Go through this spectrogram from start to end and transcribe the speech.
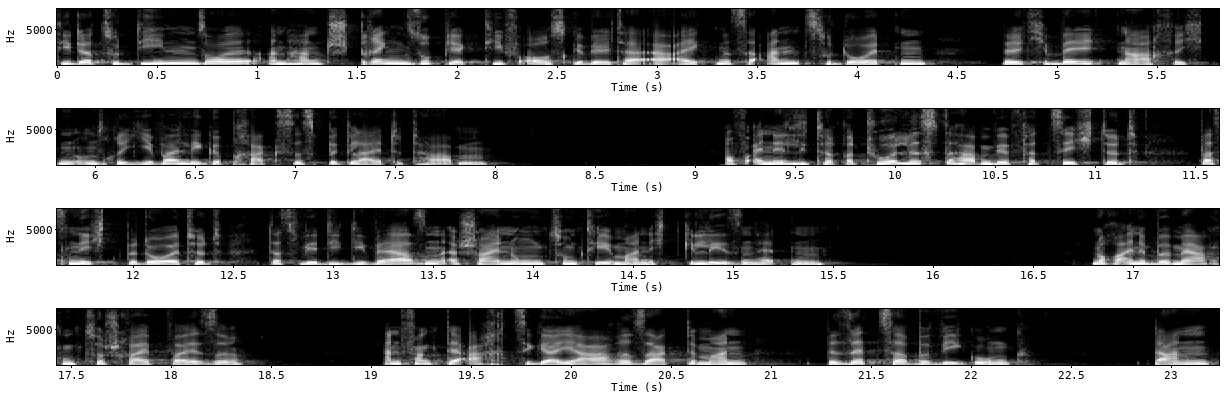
die dazu dienen soll, anhand streng subjektiv ausgewählter Ereignisse anzudeuten, welche Weltnachrichten unsere jeweilige Praxis begleitet haben. Auf eine Literaturliste haben wir verzichtet, was nicht bedeutet, dass wir die diversen Erscheinungen zum Thema nicht gelesen hätten. Noch eine Bemerkung zur Schreibweise. Anfang der 80er Jahre sagte man Besetzerbewegung. Dann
